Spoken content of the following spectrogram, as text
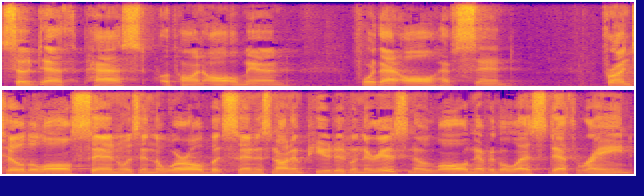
so death passed upon all men for that all have sinned. For until the law sin was in the world but sin is not imputed when there is no law nevertheless death reigned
